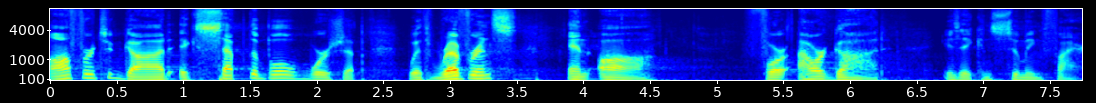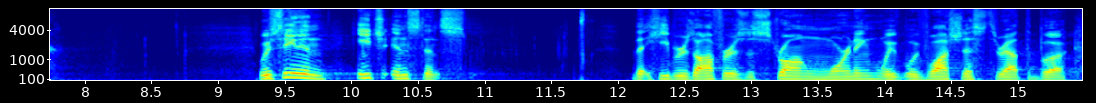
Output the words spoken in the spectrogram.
offer to God acceptable worship with reverence and awe, for our God is a consuming fire. We've seen in each instance that Hebrews offers a strong warning. We've, we've watched this throughout the book.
